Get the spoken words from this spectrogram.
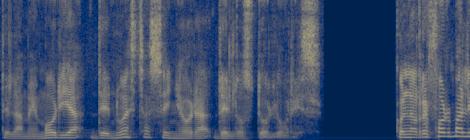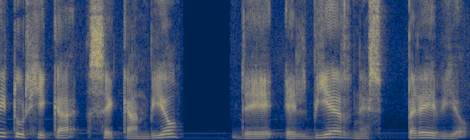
de la memoria de Nuestra Señora de los Dolores. Con la reforma litúrgica se cambió de el viernes previo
